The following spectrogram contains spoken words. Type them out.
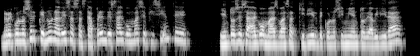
reconocer que en una de esas hasta aprendes algo más eficiente y entonces algo más vas a adquirir de conocimiento, de habilidad.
